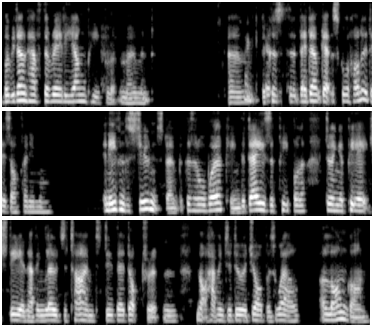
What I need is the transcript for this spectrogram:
but we don't have the really young people at the moment um, because they don't get the school holidays off anymore, and even the students don't because they're all working. The days of people doing a PhD and having loads of time to do their doctorate and not having to do a job as well are long gone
